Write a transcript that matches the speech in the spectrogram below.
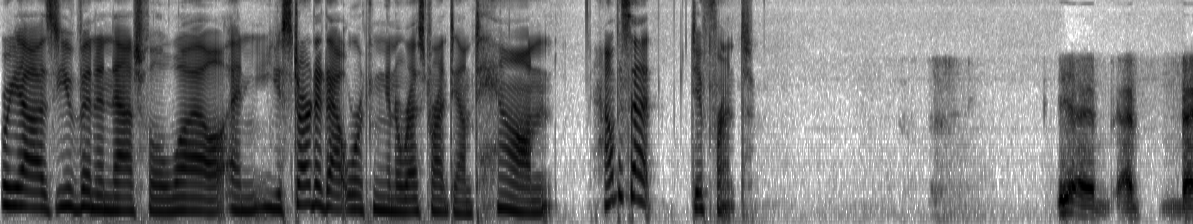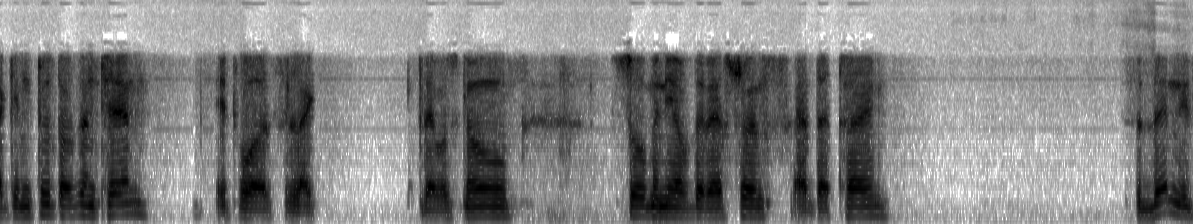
Riyaz, you've been in Nashville a while and you started out working in a restaurant downtown. How was that different? Yeah, at, back in 2010, it was like there was no so many of the restaurants at that time. So then it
